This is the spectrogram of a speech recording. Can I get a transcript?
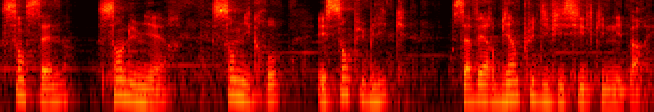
sans scène, sans lumière, sans micro et sans public, s'avère bien plus difficile qu'il n'y paraît.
